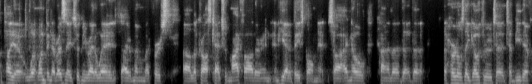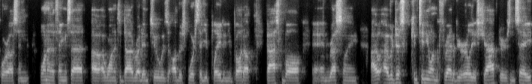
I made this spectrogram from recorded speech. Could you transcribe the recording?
I'll tell you one, one thing that resonates with me right away is I remember my first uh, lacrosse catch with my father, and, and he had a baseball mitt. So I know kind of the, the, the the hurdles they go through to to be there for us. And one of the things that uh, I wanted to dive right into was other sports that you played, and you brought up basketball and wrestling. I, I would just continue on the thread of your earliest chapters and say, you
